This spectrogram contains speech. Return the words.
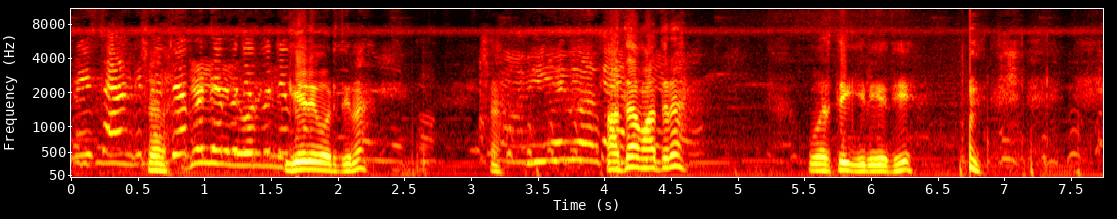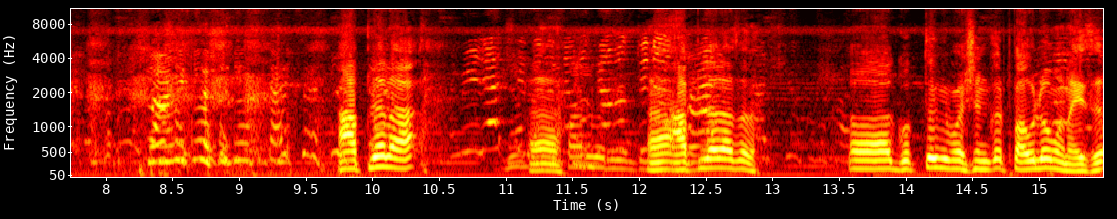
मी सांगितलं चल गेली गेली वर गेली. गेली वरती ना? आता मात्र वरती गेली ती. आपल्याला आपल्याला अं, गुप्त भीमाशंकर पावलो म्हणायचं.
